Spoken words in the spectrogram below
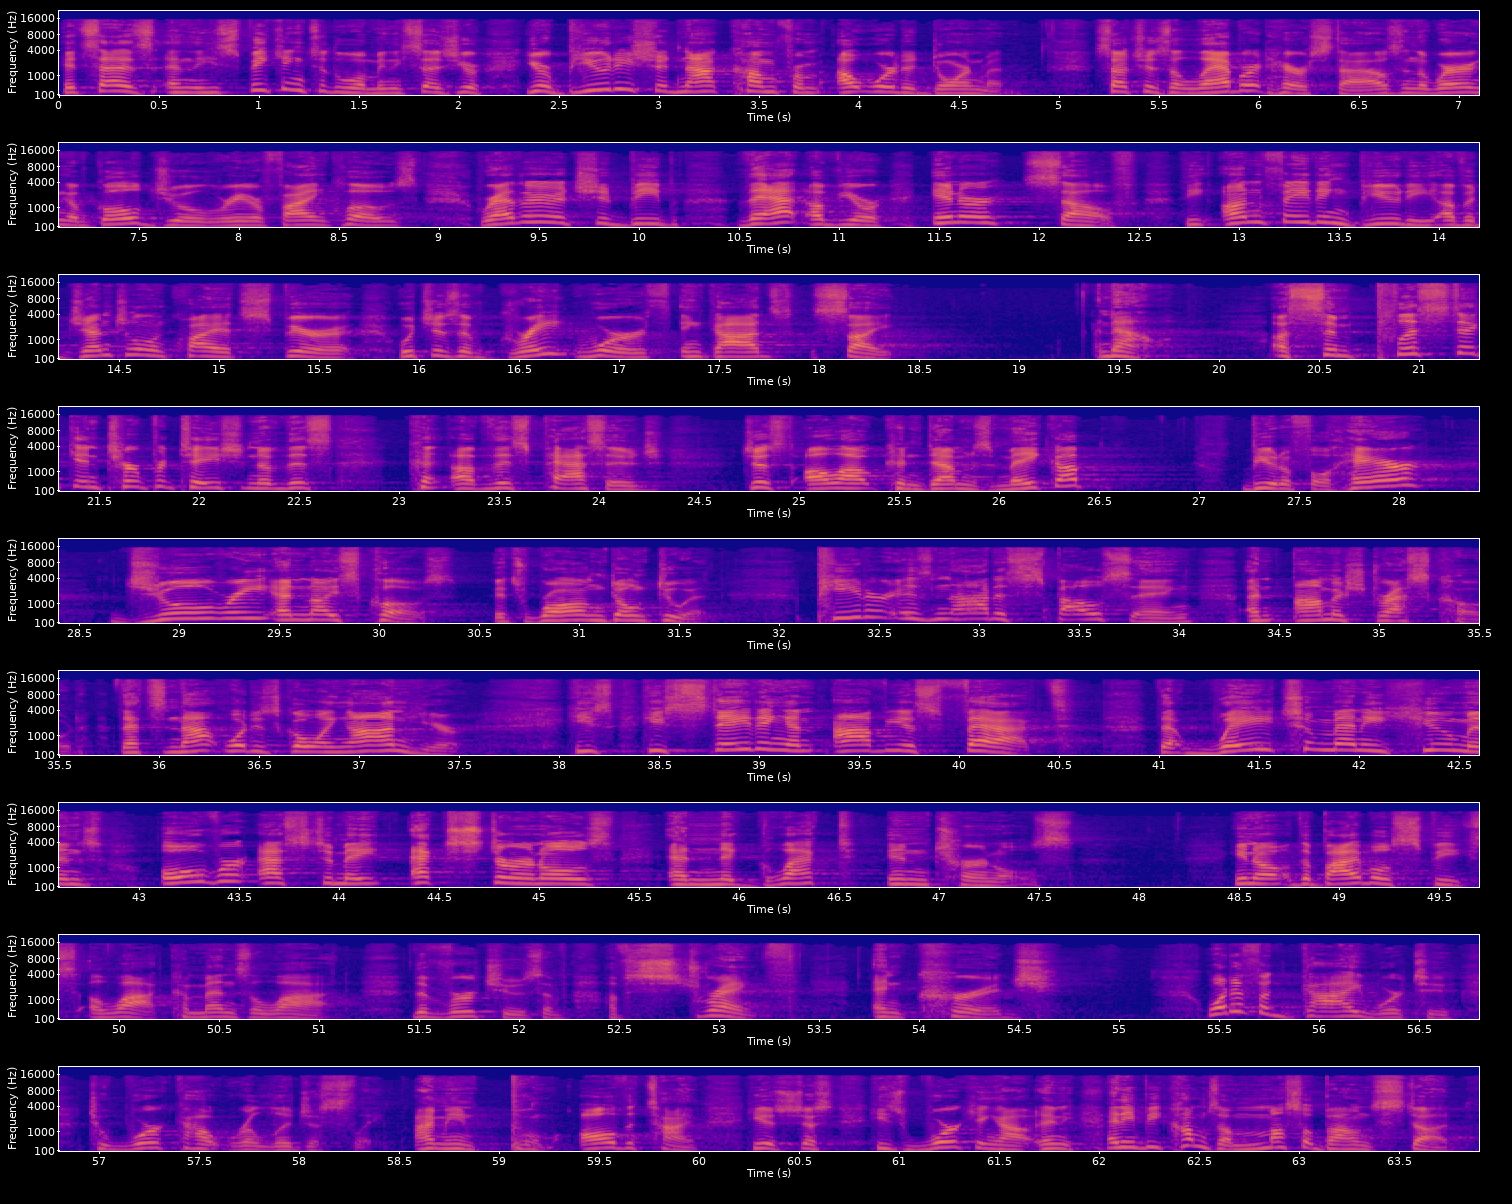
It says, and he's speaking to the woman, he says, Your, your beauty should not come from outward adornment, such as elaborate hairstyles and the wearing of gold jewelry or fine clothes. Rather, it should be that of your inner self, the unfading beauty of a gentle and quiet spirit, which is of great worth in God's sight. Now, a simplistic interpretation of this, of this passage just all out condemns makeup, beautiful hair, jewelry, and nice clothes. It's wrong, don't do it. Peter is not espousing an Amish dress code. That's not what is going on here. He's, he's stating an obvious fact that way too many humans overestimate externals and neglect internals. You know, the Bible speaks a lot, commends a lot, the virtues of, of strength and courage. What if a guy were to, to work out religiously? I mean, boom, all the time. He is just, he's working out and he, and he becomes a muscle bound stud.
